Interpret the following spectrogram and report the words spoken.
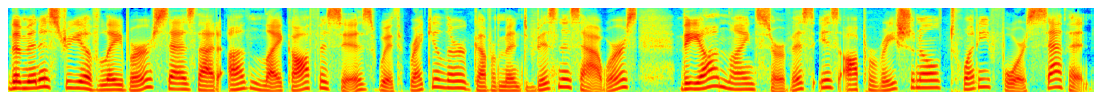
The Ministry of Labor says that unlike offices with regular government business hours, the online service is operational 24 7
